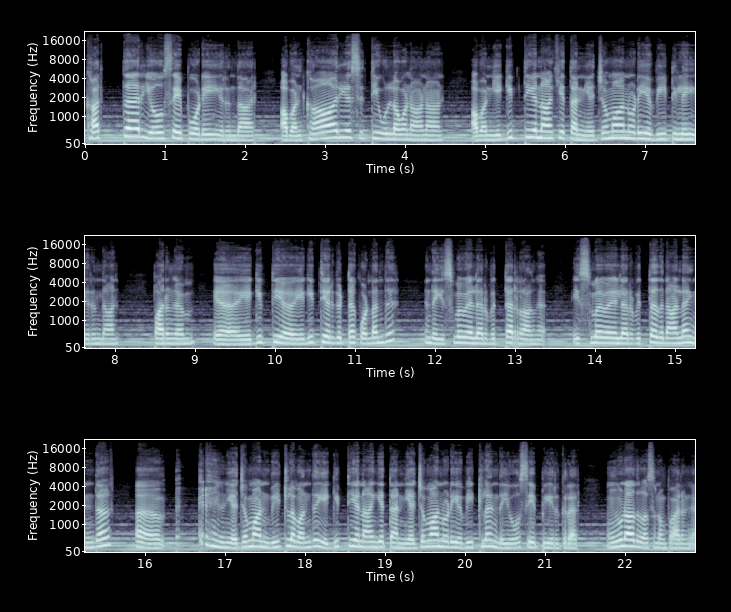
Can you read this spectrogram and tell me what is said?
கர்த்தர் யோசேப்போடே இருந்தார். அவன் காரிய சித்தி உள்ளவனானான். அவன் எகிப்தியனாகிய தன் எஜமானுடைய வீட்டிலே இருந்தான். பாருங்க எகிப்திய எகிப்தியர்கிட்ட கொண்டாந்து இந்த இஸ்மவேலர் வித்தர்றாங்க. இஸ்மவேலர் வித்ததுனால இந்த எஜமான் வீட்டில் வந்து எகிப்தியனாகிய தன் எஜமானுடைய வீட்டில் இந்த யோசேப்பு இருக்கிறார். மூணாவது வசனம் பாருங்க.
